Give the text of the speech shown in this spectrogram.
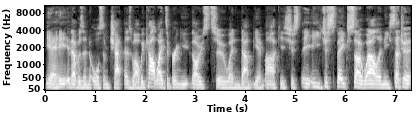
yeah, he, that was an awesome chat as well. We can't wait to bring you those two. And um, yeah, Mark is just he, he just speaks so well, and he's such a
